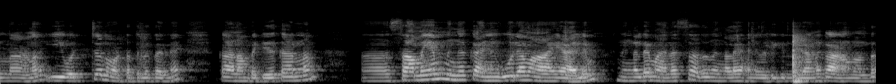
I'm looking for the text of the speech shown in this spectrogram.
എന്നാണ് ഈ ഒറ്റ നോട്ടത്തിൽ തന്നെ കാണാൻ പറ്റിയത് കാരണം സമയം നിങ്ങൾക്ക് അനുകൂലമായാലും നിങ്ങളുടെ മനസ്സ് അത് നിങ്ങളെ അനുവദിക്കുന്നില്ലാന്ന് കാണുന്നുണ്ട്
